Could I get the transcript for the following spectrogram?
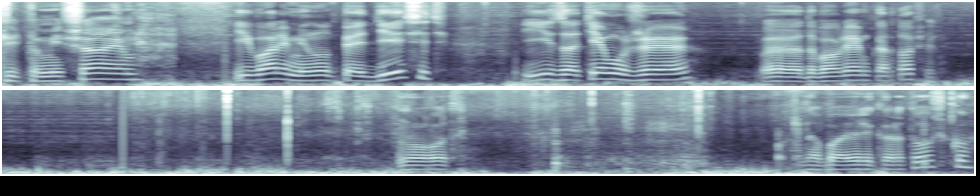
чуть помешаем и варим минут 5-10 и затем уже э, добавляем картофель Ну вот. Добавили картошку.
